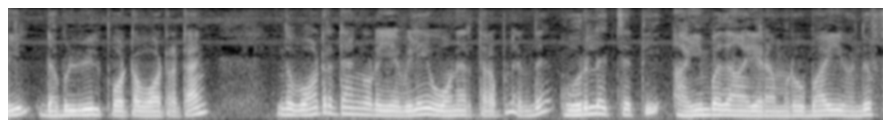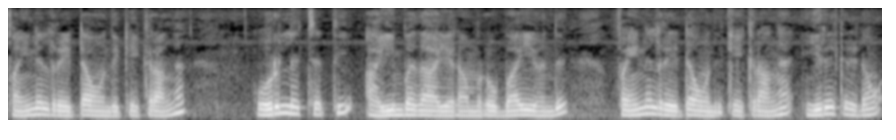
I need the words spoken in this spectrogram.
வீல் டபுள் வீல் போட்ட வாட்டர் டேங்க் இந்த வாட்டர் டேங்கோடைய விலை ஓனர் தரப்புலேருந்து ஒரு லட்சத்தி ஐம்பதாயிரம் ரூபாய் வந்து ஃபைனல் ரேட்டாக வந்து கேட்குறாங்க ஒரு லட்சத்தி ஐம்பதாயிரம் ரூபாய் வந்து ஃபைனல் ரேட்டாக வந்து கேட்குறாங்க இருக்கிற இடம்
